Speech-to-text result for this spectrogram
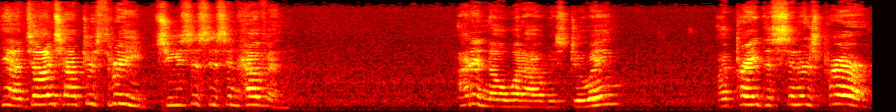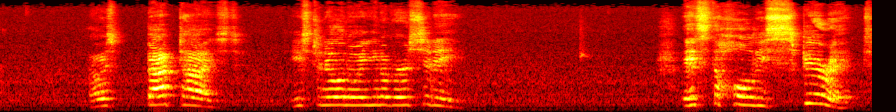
Yeah, John chapter 3, Jesus is in heaven. I didn't know what I was doing. I prayed the sinner's prayer. I was baptized Eastern Illinois University. It's the Holy Spirit.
